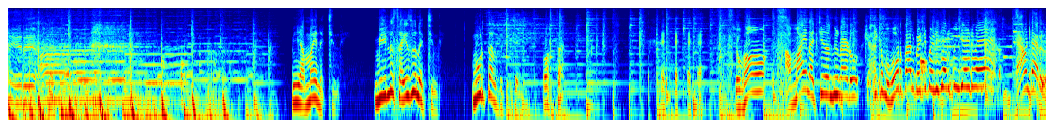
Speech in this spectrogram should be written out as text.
మేరే హాయ్. మీ అమ్మాయి నచ్చింది. మీ ఇల్లు సైజు నచ్చింది. ముహూర్తాలు పెట్టించండి వస్తాను శుభం. అమ్మాయి నచ్చిందంటున్నాడు. ఇక ముహూర్తాలు పెట్టి పెళ్ళి జరిపించేయడమే ఏమంటారు?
